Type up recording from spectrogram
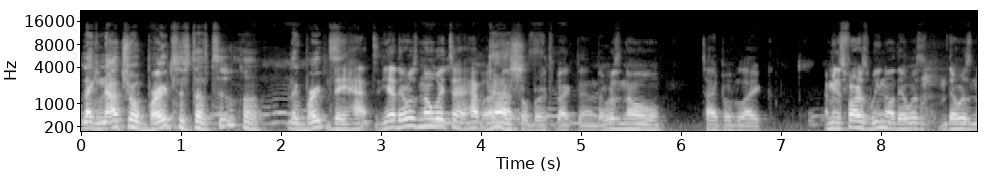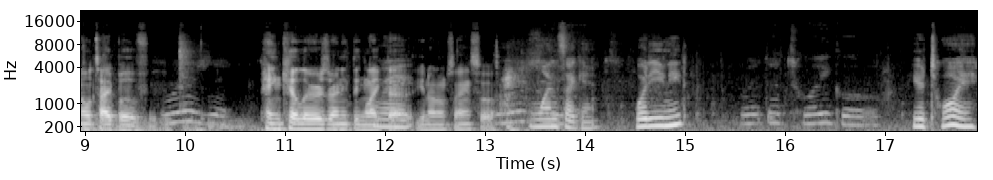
like natural birds and stuff too, huh? Like birds. They had. To, yeah, there was no way to have unnatural births back then. There was no type of like. I mean, as far as we know, there was there was no type of painkillers or anything like Right. that. You know what I'm saying? So One second. What do you need? Where's the toy go? Your toy.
